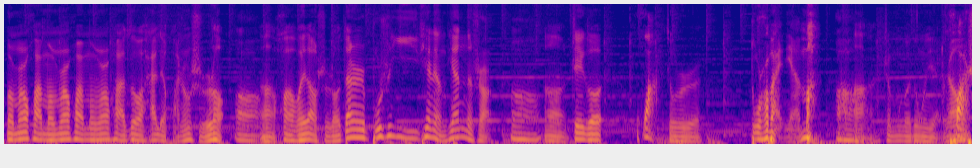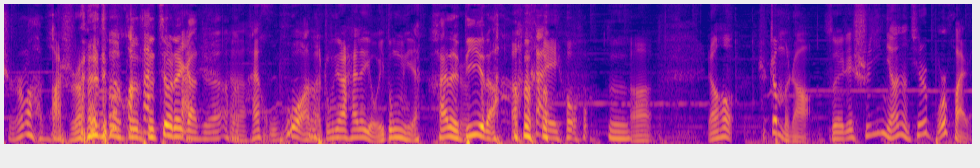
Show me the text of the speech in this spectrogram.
慢慢画，慢慢画，慢慢画，最后还得画成石头哦啊，画回到石头。但是不是一天两天的事儿哦啊？这个画就是多少百年吧啊，啊，这么个东西。然后化石嘛，化石，对对对，就这感觉，嗯，还琥珀呢，中间还得有一东西。还得低的，哎呦嗯啊，然后是这么着，所以这十一娘娘其实不是坏人，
